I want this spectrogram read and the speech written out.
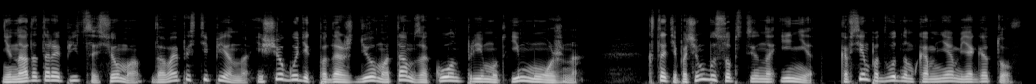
Не надо торопиться, Сёма, давай постепенно. Еще годик подождем, а там закон примут и можно. Кстати, почему бы, собственно, и нет? Ко всем подводным камням я готов.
